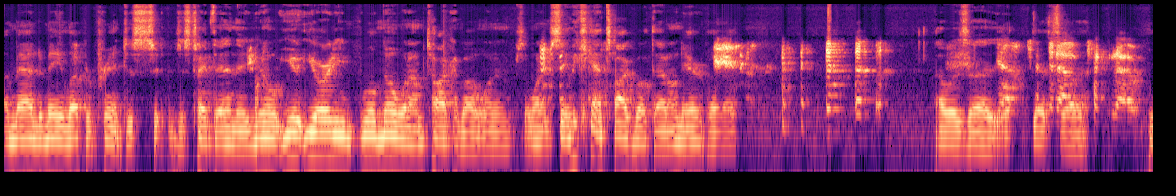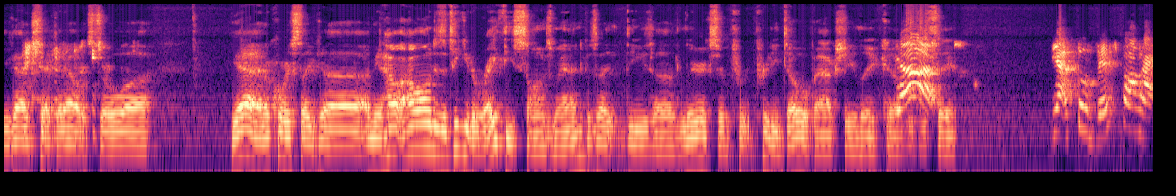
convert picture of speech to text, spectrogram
Amanda Mae leopard print. Just just type that in there. You know, you you already will know what I'm talking about when I'm so when I'm saying we can't talk about that on air. But uh, I was uh, Yeah, check that's it out. uh, check it out. you got to check it out. So uh, yeah, and of course, like uh, I mean, how how long does it take you to write these songs, man? Because these uh, lyrics are pr- pretty dope, actually. Like, uh, what Yeah. say? Yeah, so this song I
